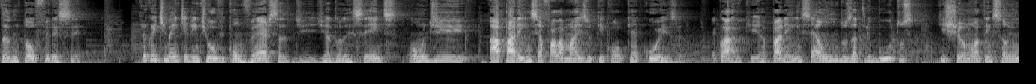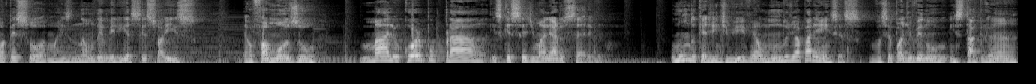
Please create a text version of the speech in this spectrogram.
tanto a oferecer. Frequentemente a gente ouve conversa de, de adolescentes onde a aparência fala mais do que qualquer coisa. É claro que a aparência é um dos atributos que chamam a atenção em uma pessoa, mas não deveria ser só isso. É o famoso malha o corpo para esquecer de malhar o cérebro. O mundo que a gente vive é um mundo de aparências. Você pode ver no Instagram,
